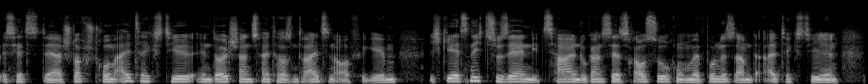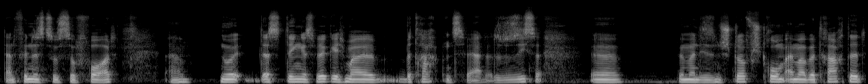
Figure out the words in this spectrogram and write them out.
ist jetzt der Stoffstrom Alttextil in Deutschland 2013 aufgegeben. Ich gehe jetzt nicht zu sehr in die Zahlen. Du kannst das raussuchen, Umweltbundesamt Alttextilien, dann findest du es sofort. Ähm, nur das Ding ist wirklich mal betrachtenswert. Also du siehst, äh, wenn man diesen Stoffstrom einmal betrachtet,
